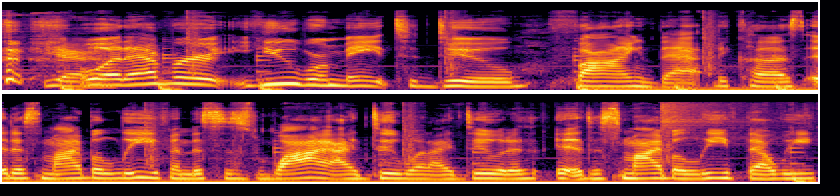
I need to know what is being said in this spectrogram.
yeah. whatever you were made to do, find that because it is my belief, and this is why I do what I do. It is, it is my belief that we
